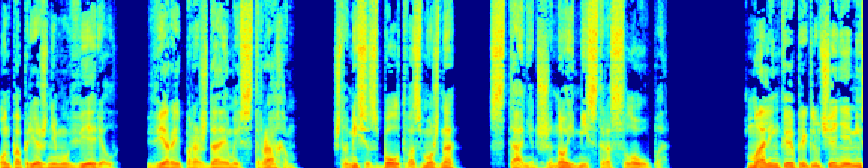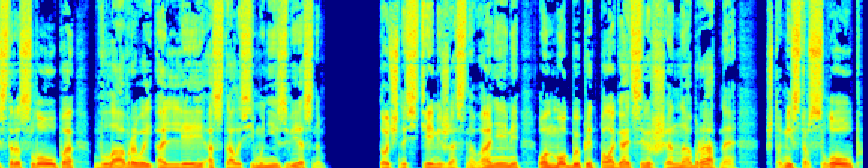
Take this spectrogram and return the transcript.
Он по-прежнему верил, верой порождаемой страхом, что миссис Болт, возможно, станет женой мистера Слоупа. Маленькое приключение мистера Слоупа в Лавровой аллее осталось ему неизвестным. Точно с теми же основаниями он мог бы предполагать совершенно обратное, что мистер Слоуп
